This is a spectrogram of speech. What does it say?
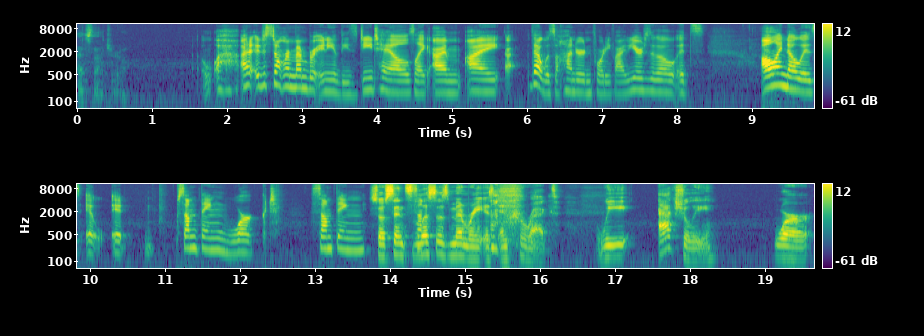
That's not true. I, I just don't remember any of these details. Like I'm I that was 145 years ago. It's all I know is it it something worked something So since Lissa's memory is incorrect, we actually were,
